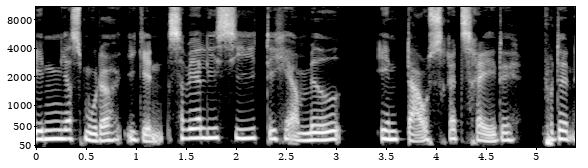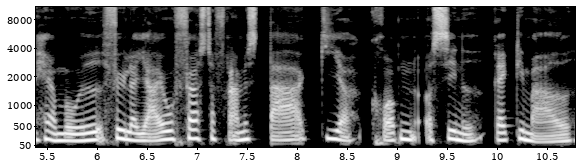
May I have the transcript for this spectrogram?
inden jeg smutter igen, så vil jeg lige sige det her med en dagsretræte på den her måde, føler jeg jo først og fremmest bare giver kroppen og sindet rigtig meget.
